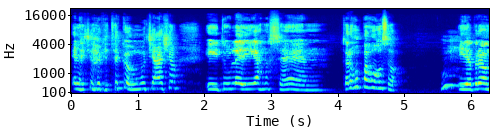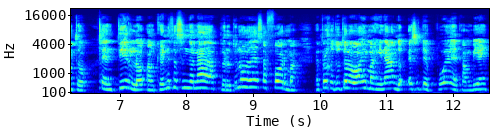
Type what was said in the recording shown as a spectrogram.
el hecho de que estés con un muchacho y tú le digas, no sé, tú eres un pajuso. Y de pronto, sentirlo, aunque él no está haciendo nada, pero tú lo ves de esa forma, es porque tú te lo vas imaginando, eso te puede también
